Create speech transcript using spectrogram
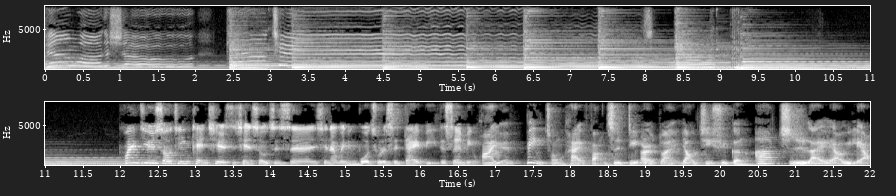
牵我的手，Can't you？。欢迎继续收听《Can Cheers 牵手之声》，现在为您播出的是黛比的生命花园病虫害防治第二段，要继续跟阿志来聊一聊。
